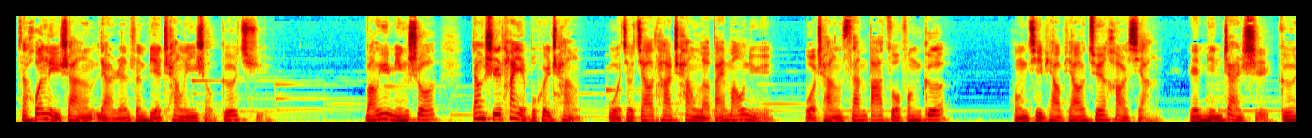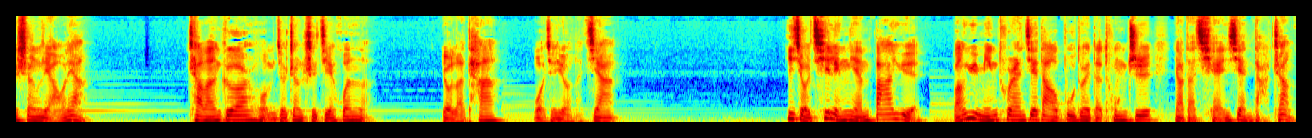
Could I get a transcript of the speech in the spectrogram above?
在婚礼上，两人分别唱了一首歌曲。王玉明说：“当时他也不会唱，我就教他唱了《白毛女》，我唱《三八作风歌》，红旗飘飘，军号响，人民战士歌声嘹亮。唱完歌，我们就正式结婚了。有了他，我就有了家。”一九七零年八月，王玉明突然接到部队的通知，要到前线打仗，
